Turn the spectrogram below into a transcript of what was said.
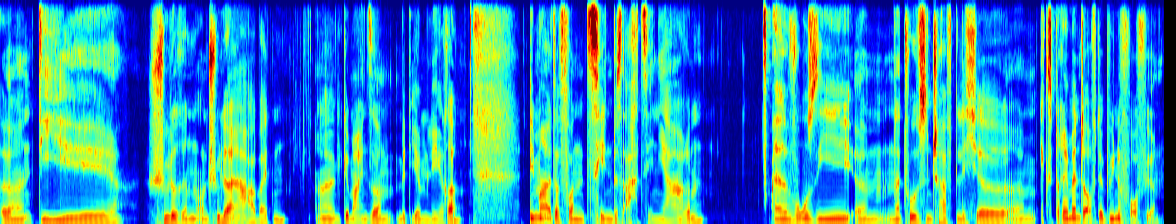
äh, die Schülerinnen und Schüler erarbeiten, äh, gemeinsam mit ihrem Lehrer, im Alter von 10 bis 18 Jahren wo sie ähm, naturwissenschaftliche ähm, Experimente auf der Bühne vorführen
